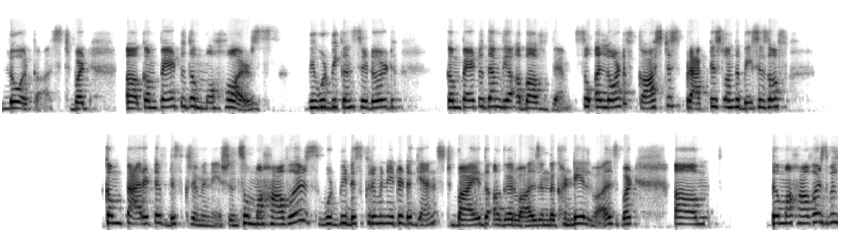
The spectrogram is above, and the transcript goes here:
lower caste, but uh, compared to the Mahars, we would be considered, compared to them, we are above them. So a lot of caste is practiced on the basis of comparative discrimination. So Mahavars would be discriminated against by the Agarwals and the Khandelwals, but um, the Mahavars will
